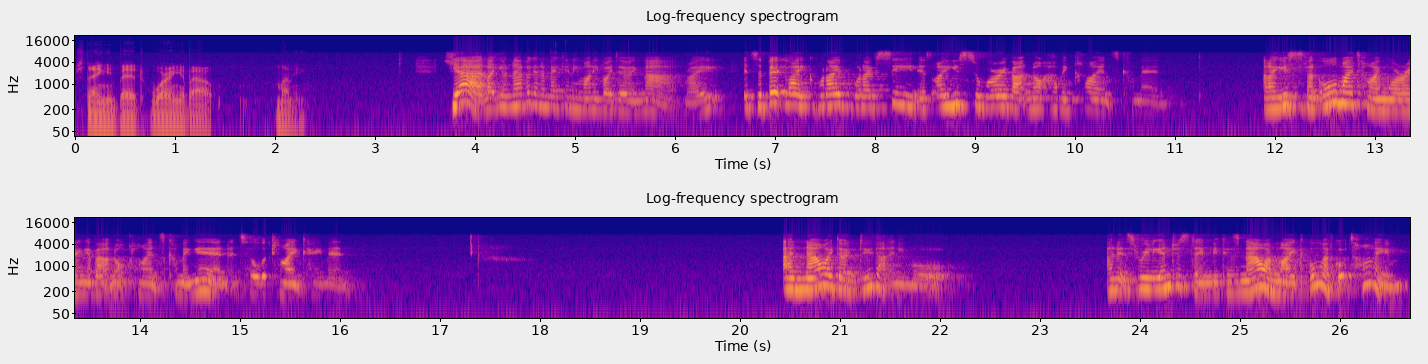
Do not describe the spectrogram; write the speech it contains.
staying in bed, worrying about money. Yeah, like you're never going to make any money by doing that, right? It's a bit like what I've what I've seen is I used to worry about not having clients come in. And I used to spend all my time worrying about not clients coming in until the client came in. And now I don't do that anymore. And it's really interesting because now I'm like, oh, I've got time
